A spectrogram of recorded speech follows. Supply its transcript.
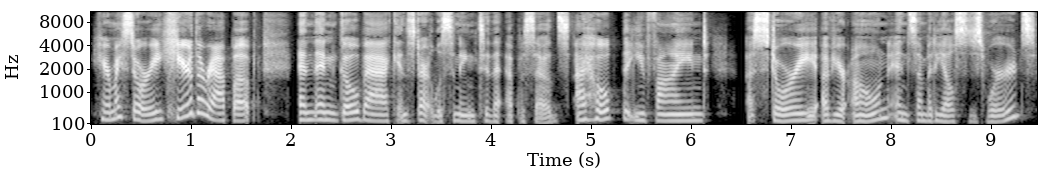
hear my story, hear the wrap up, and then go back and start listening to the episodes. I hope that you find a story of your own in somebody else's words.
